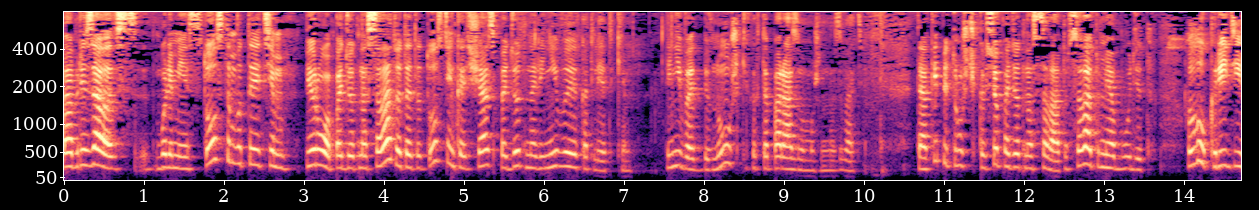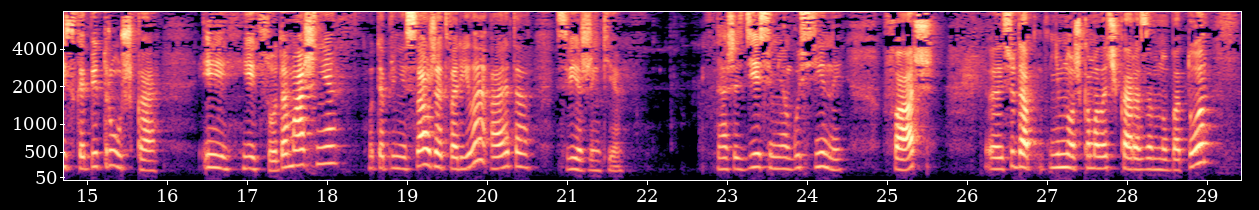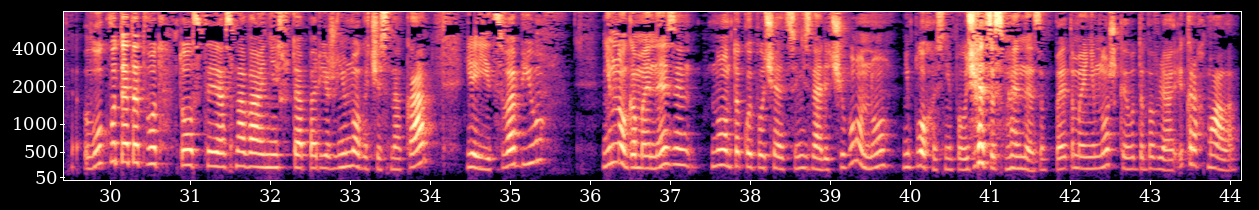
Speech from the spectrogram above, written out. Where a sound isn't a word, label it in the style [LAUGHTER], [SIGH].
Пообрезала более-менее с толстым вот этим. Перо пойдет на салат, вот это толстенькое сейчас пойдет на ленивые котлетки. Ленивые отбивнушки, как-то по-разному можно назвать. Так, и петрушечка, все пойдет на салат. Салат у меня будет лук, редиска, петрушка и яйцо домашнее. Вот я принесла, уже отварила, а это свеженькие. Даже здесь у меня гусиный фарш. Э, сюда немножко молочка разомну батон. Лук вот этот вот, толстые основания сюда порежу. Немного чеснока. Яиц вобью. Немного майонеза. Ну, он такой получается, не знаю для чего, но неплохо с ним получается, с майонезом. Поэтому я немножко его добавляю. И крахмала.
